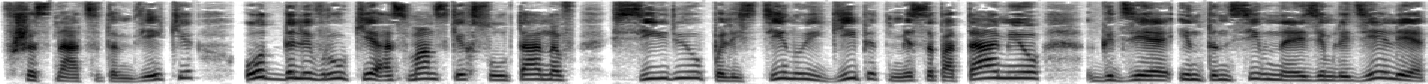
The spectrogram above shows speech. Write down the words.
в XVI веке отдали в руки османских султанов Сирию, Палестину, Египет, Месопотамию, где интенсивное земледелие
